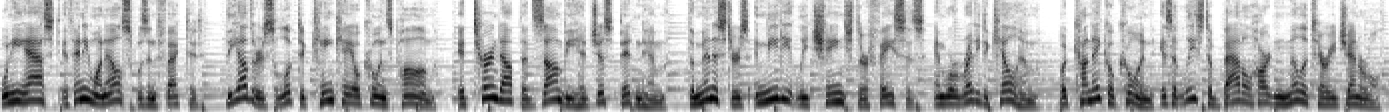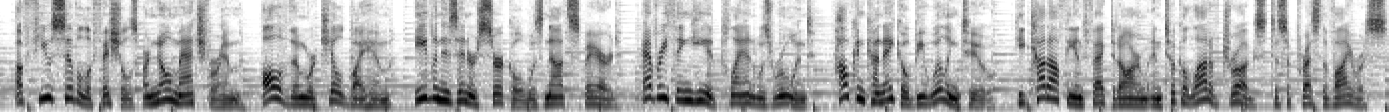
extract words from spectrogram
When he asked if anyone else was infected, the others looked at King Koen's palm. It turned out that zombie had just bitten him. The ministers immediately changed their faces and were ready to kill him, but Kaneko Koen is at least a battle-hardened military general. A few civil officials are no match for him, all of them were killed by him. Even his inner circle was not spared. Everything he had planned was ruined. How can Kaneko be willing to? He cut off the infected arm and took a lot of drugs to suppress the virus.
